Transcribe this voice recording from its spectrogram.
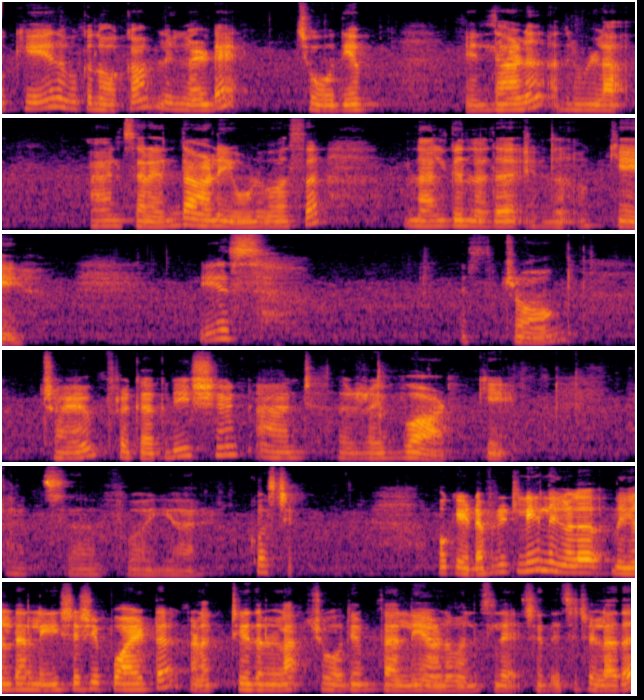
ഓക്കെ നമുക്ക് നോക്കാം നിങ്ങളുടെ ചോദ്യം. എന്താണ് അതിനുള്ള ആൻസർ? എന്താണ് യൂണിവേഴ്സ് നൽകുന്നത് എന്ന്? Okay. Yes strong triumph recognition and reward okay that's uh, for your okay definitely നിങ്ങൾ നിങ്ങളുടെ റിലേഷൻഷിപ്പുമായിട്ട് കണക്ട് ചെയ്തിട്ടുള്ള ചോദ്യം തന്നെയാണ് മനസ്സിൽ ചിന്തിച്ചിട്ടുള്ളത്.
